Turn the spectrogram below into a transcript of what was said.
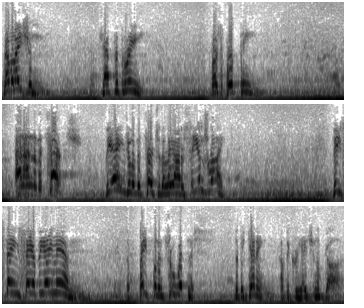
Revelation chapter 3, verse 14. And unto the church, the angel of the church of the Laodiceans write, These things saith the Amen, the faithful and true witness, the beginning of the creation of God.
